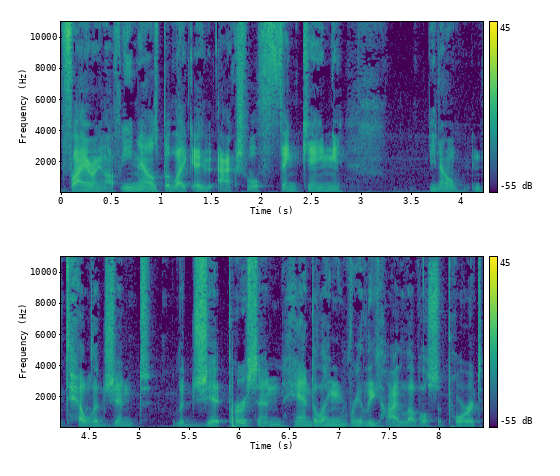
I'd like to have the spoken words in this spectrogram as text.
firing off emails but like a actual thinking you know intelligent legit person handling really high level support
